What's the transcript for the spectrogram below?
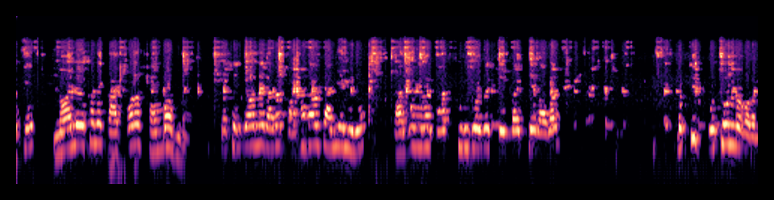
আছে, নইলে এখানে কাজ করা সম্ভব না। তো সেই কারণে দাদা পাখাটাও চালিয়ে নিল। তারপর এবার কাজ শুরু করবে স্টেপ বাই স্টেপ আবার। সত্যি প্রচণ্ড গরম,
